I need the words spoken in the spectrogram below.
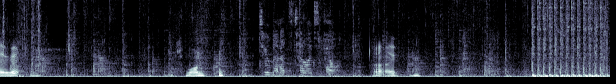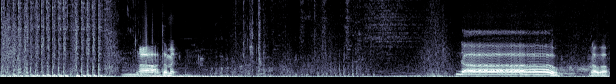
There we go. That's one. Two minutes till exfil. Uh oh. Ah, damn it. No! Oh well.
